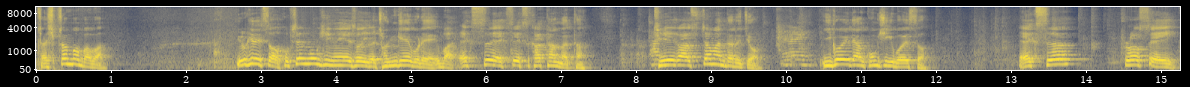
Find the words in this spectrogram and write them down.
자, 13번 봐봐. 이렇게 됐어. 곱셈 공식 중에서 이걸 전개해보래. 이거 봐. x, x, x 같아, 안 같아? 뒤에가 숫자만 다르죠? 네. 이거에 대한 공식이 뭐였어? x 플러스 a,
